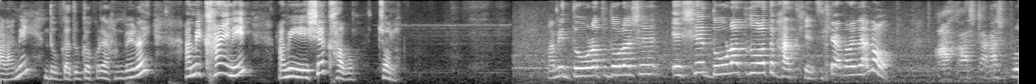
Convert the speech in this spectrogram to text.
আর আমি দুগ্গা দুগ্গা করে এখন বেরোই। আমি খাইনি, আমি এসে খাব। চলো। আমি দৌড়াতে দৌড়াতে এসে দৌড়াতে দৌড়াতে ভাত খেয়েছি। কেন জানো? আকাশ টাকাশ পুরো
